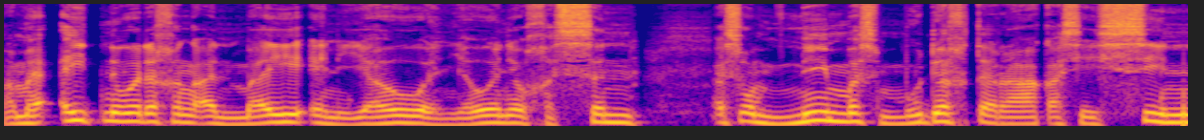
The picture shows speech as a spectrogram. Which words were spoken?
Maar my uitnodiging aan my en jou en jou en jou gesin is om nie mismoedig te raak as jy sien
